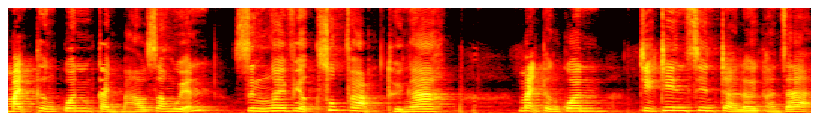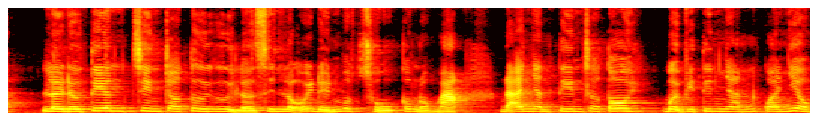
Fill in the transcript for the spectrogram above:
Mạnh Thường Quân cảnh báo Gia Nguyễn dừng ngay việc xúc phạm Thùy Nga. Mạnh Thường Quân, chị Trinh xin trả lời khán giả. Lời đầu tiên, xin cho tôi gửi lời xin lỗi đến một số cộng đồng mạng đã nhắn tin cho tôi bởi vì tin nhắn quá nhiều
